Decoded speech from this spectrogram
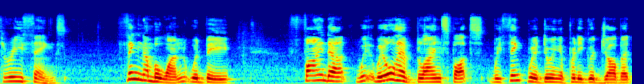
three things. Thing number one would be find out, we, we all have blind spots. We think we're doing a pretty good job at,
